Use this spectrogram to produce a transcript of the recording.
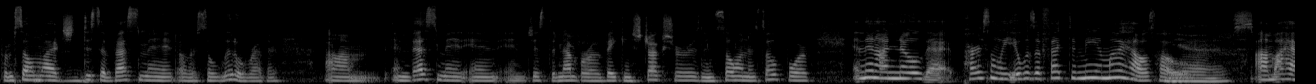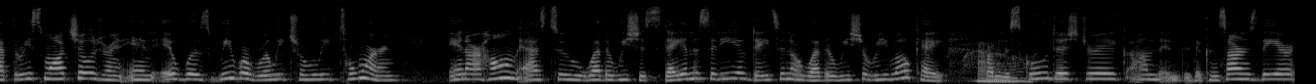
from so much mm-hmm. disinvestment or so little rather um, investment and, and just the number of vacant structures and so on and so forth. And then I know that personally it was affecting me and my household. Yes. Um, I have three small children, and it was, we were really truly torn in our home as to whether we should stay in the city of Dayton or whether we should relocate from the school district, um, the, the concerns there,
